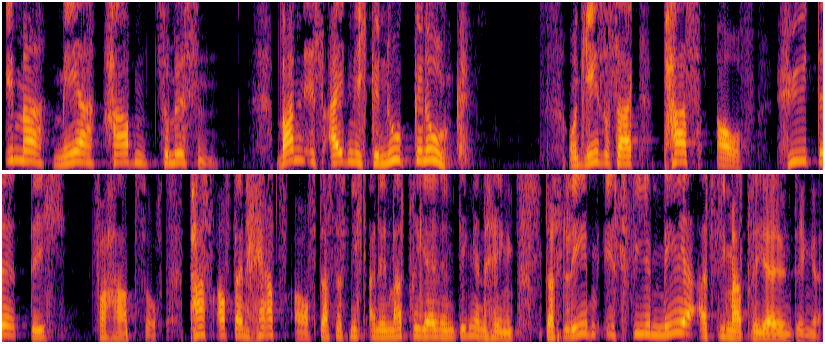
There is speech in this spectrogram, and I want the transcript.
immer mehr haben zu müssen. Wann ist eigentlich genug genug? Und Jesus sagt, pass auf, hüte dich vor Habsucht. Pass auf dein Herz auf, dass es nicht an den materiellen Dingen hängt. Das Leben ist viel mehr als die materiellen Dinge.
